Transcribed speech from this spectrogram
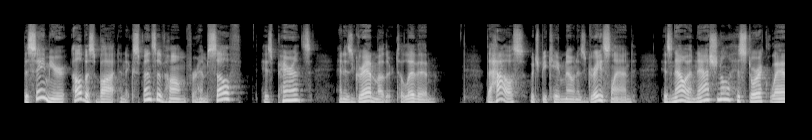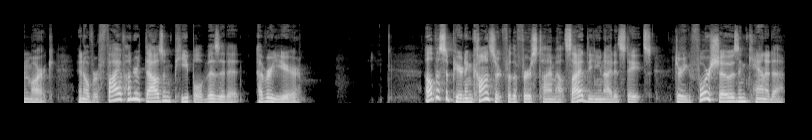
The same year, Elvis bought an expensive home for himself, his parents, and his grandmother to live in. The house, which became known as Graceland, is now a National Historic Landmark, and over 500,000 people visit it every year. Elvis appeared in concert for the first time outside the United States during four shows in Canada.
